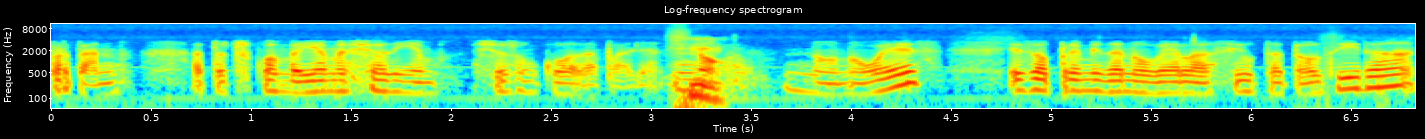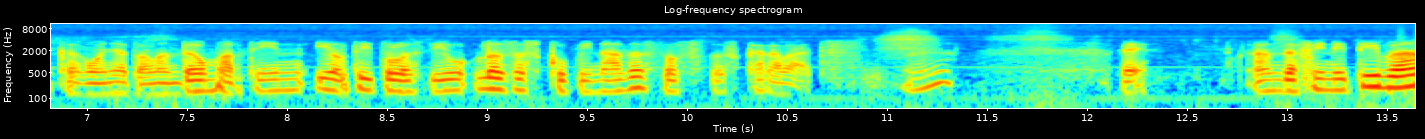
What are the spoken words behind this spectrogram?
Per tant, a tots quan veiem això diem, això és un cua de palla. No, no, no ho és. És el Premi de Novel·la Ciutat Alzira, que ha guanyat l'Andreu Martín, i el títol es diu Les escopinades dels escarabats. Eh? Bé, en definitiva,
